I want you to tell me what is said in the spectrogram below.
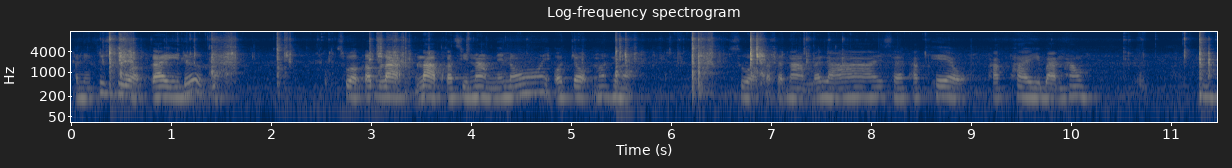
อันนี้คือสัวไก่เด้อค่ะสัวกับลาบลาบกับสีน้ำน้อยๆเอเจาะเนาะพี่น้องสัวกับตะนามหลายใส่ผักแพรวผักไผ่บานเฮาอืม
